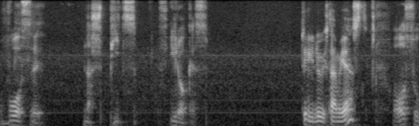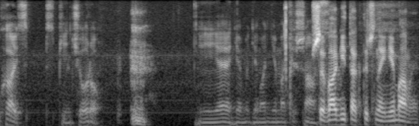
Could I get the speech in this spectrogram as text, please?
włosy na szpic w irokes. Ty ilu ich tam jest? O, słuchaj, z, z pięcioro. Nie, nie, nie, nie, ma- nie, ma, nie macie szans. Przewagi taktycznej nie mamy.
